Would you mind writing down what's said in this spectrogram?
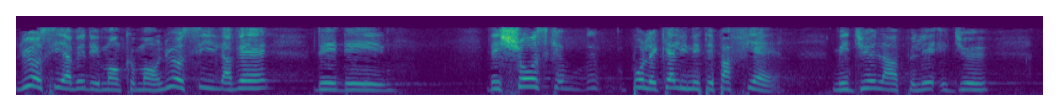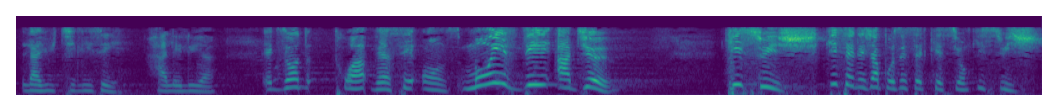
Lui aussi avait des manquements. Lui aussi, il avait des, choses pour lesquelles il n'était pas fier. Mais Dieu l'a appelé et Dieu l'a utilisé. Alléluia. Exode 3, verset 11. Moïse dit à Dieu, qui suis-je? Qui s'est déjà posé cette question? Qui suis-je?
